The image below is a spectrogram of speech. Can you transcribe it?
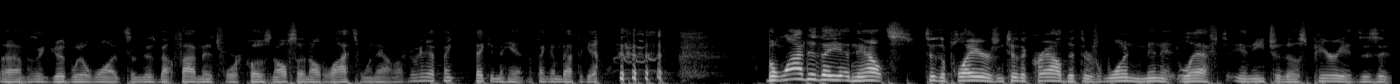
Um, I was in Goodwill once, and it was about five minutes before closing. All of a sudden, all the lights went out. Like, okay, I think taking the hint. I think I'm about to go. But why do they announce to the players and to the crowd that there's one minute left in each of those periods? Is it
